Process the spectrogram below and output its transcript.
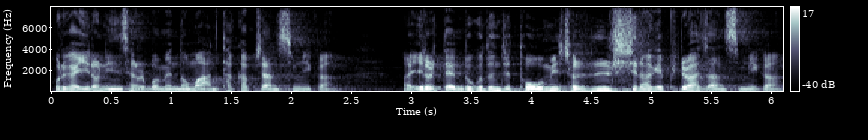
우리가 이런 인생을 보면 너무 안타깝지 않습니까? 아, 이럴 때 누구든지 도움이 절실하게 필요하지 않습니까?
